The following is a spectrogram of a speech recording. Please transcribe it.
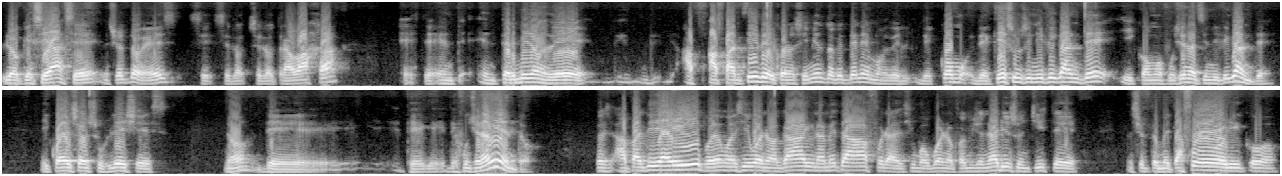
lo que se hace, ¿no es cierto?, es, se, lo, trabaja este, en, términos de, a, partir del conocimiento que tenemos de, cómo, de qué es un significante y cómo funciona el significante, y cuáles son sus leyes ¿no? de, de funcionamiento. Entonces, a partir de ahí podemos decir, bueno, acá hay una metáfora, decimos, bueno, Famillonario es un chiste, ¿no cierto?, metafórico,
